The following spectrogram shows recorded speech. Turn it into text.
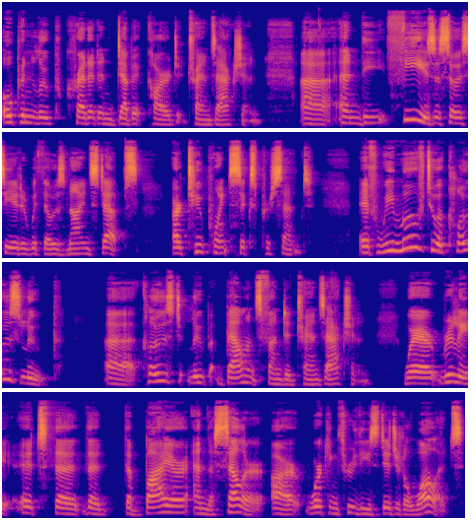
open loop credit and debit card transaction. Uh, and the fees associated with those nine steps are 2.6%. If we move to a closed loop, uh, closed loop balance funded transaction, where really it's the the the buyer and the seller are working through these digital wallets,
